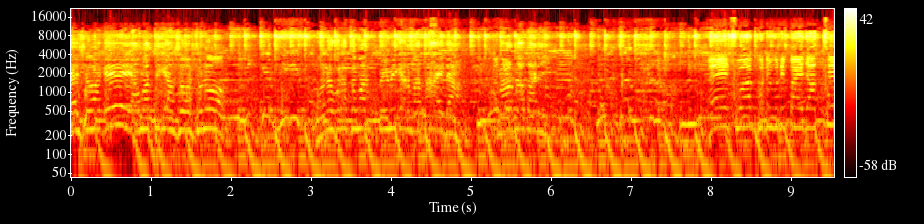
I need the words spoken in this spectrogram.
এই সোহাগ এই আমার থেকে আসো শোনো। মনে করো তোমার প্রেমিকার মাথা এটা মাথা বাড়ি। এই সোহাগ গুটি গুটি পায়ে যাচ্ছে।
